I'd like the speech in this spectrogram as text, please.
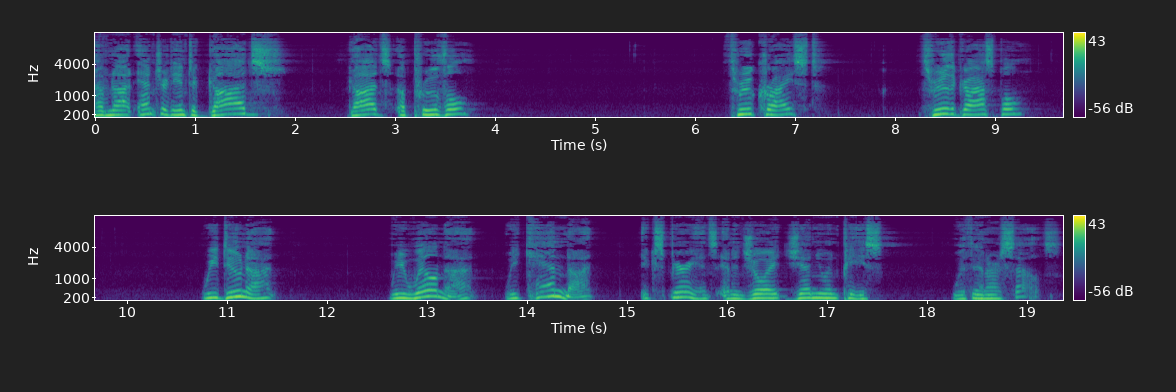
have not entered into God's, God's approval through Christ, through the gospel, we do not, we will not, we cannot experience and enjoy genuine peace within ourselves.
